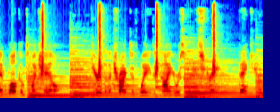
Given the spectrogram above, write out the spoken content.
and welcome to my channel. Here's an attractive way to tie yours with string. Thank you.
